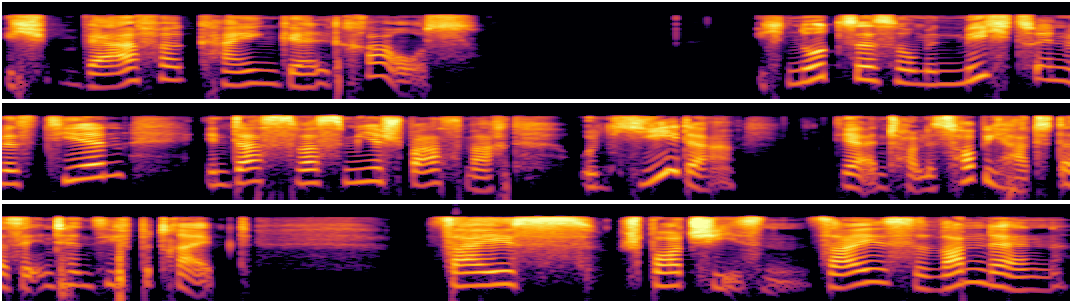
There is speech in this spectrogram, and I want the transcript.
Ich werfe kein Geld raus. Ich nutze es, um in mich zu investieren, in das, was mir Spaß macht. Und jeder, der ein tolles Hobby hat, das er intensiv betreibt, sei es Sportschießen, sei es Wandern,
